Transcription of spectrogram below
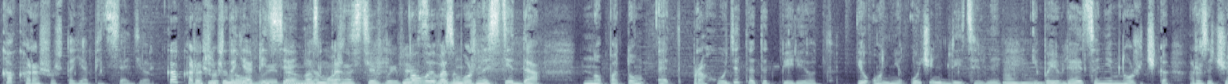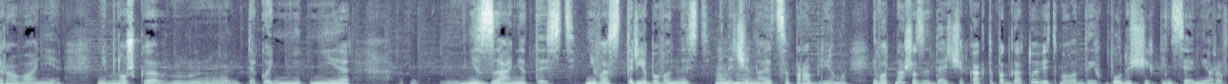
Как хорошо, что я пенсионер. Как хорошо, что новые, я пенсионер. Да, возможности Новые возможности, да. Но потом это, проходит этот период – и он не очень длительный, угу. и появляется немножечко разочарование, немножко такой не незанятость, невостребованность, угу. и начинается проблема. И вот наша задача как-то подготовить молодых будущих пенсионеров,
